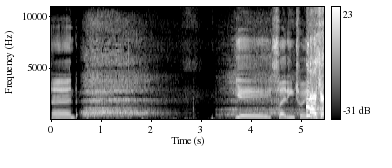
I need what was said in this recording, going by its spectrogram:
And yay, sliding train. Magic!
